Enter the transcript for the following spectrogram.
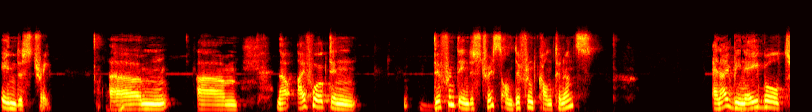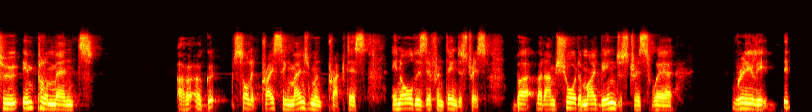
industry. Um, um, now, I've worked in different industries on different continents, and I've been able to implement a, a good solid pricing management practice in all these different industries. But but I'm sure there might be industries where really it,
